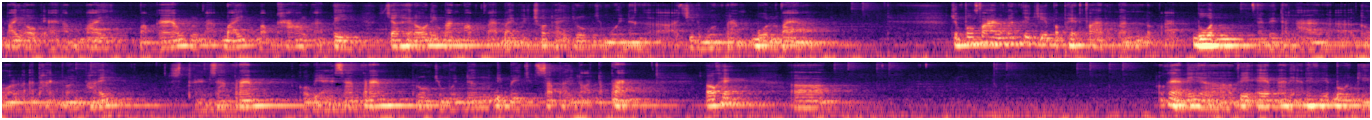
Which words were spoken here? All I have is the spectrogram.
18 OBI 18បបអាវ level 3បបខោ level 2អញ្ចឹង hero នេះបានបប level 3មួយឈុតហើយរួមជាមួយនឹងអាជីលមុន9 level ចំពោះ file element គឺជាប្រភេទ file element 4ដែលវាតម្លើង goal attack 120 strength 35 OBI 35រួមជាមួយនឹង damage 70ហើយ lot 15អូខេអឺអូខេនេះ VM ណានេះនេះវាបូនគេ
